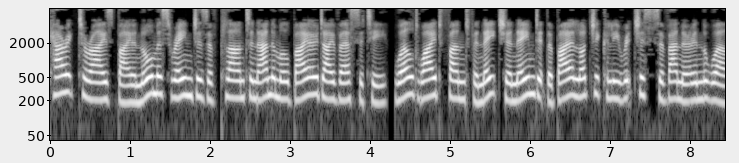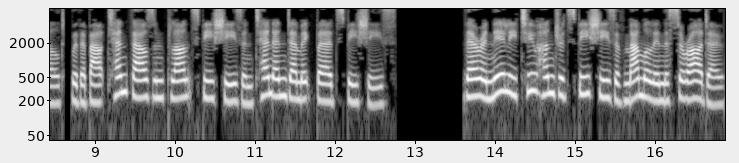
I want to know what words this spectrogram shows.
Characterized by enormous ranges of plant and animal biodiversity, Worldwide Fund for Nature named it the biologically richest savanna in the world, with about 10,000 plant species and 10 endemic bird species. There are nearly 200 species of mammal in the Cerrado,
